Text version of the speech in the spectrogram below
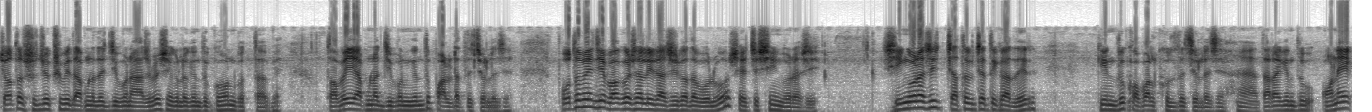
যত সুযোগ সুবিধা আপনাদের জীবনে আসবে, সেগুলো কিন্তু গ্রহণ করতে হবে। তবেই আপনার জীবন কিন্তু পাল্টাতে চলেছে। প্রথমে যে ভাগ্যশালী রাশির কথা বলব, সে হচ্ছে সিংহ রাশি। সিংহ রাশির জাতক জাতিকাদের কিন্তু কপাল খুলতে চলেছে। হ্যাঁ তারা কিন্তু অনেক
